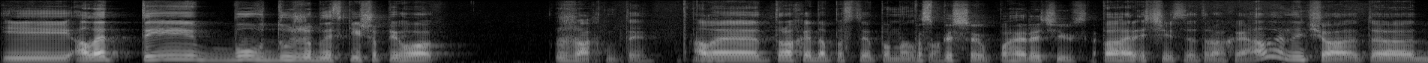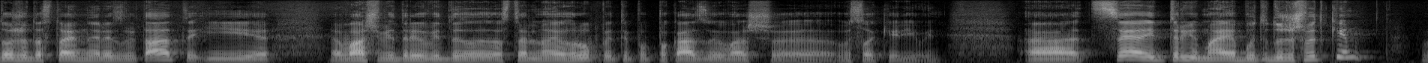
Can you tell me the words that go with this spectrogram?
І... Але ти був дуже близький, щоб його жахнути. Але трохи допустив помилку. Поспішив, погарячився. Погарячився трохи, але нічого, це дуже достойний результат, і ваш відрив від остальної групи, типу, показує ваш е, високий рівень. Е, Це інтерв'ю має бути дуже швидким, е,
